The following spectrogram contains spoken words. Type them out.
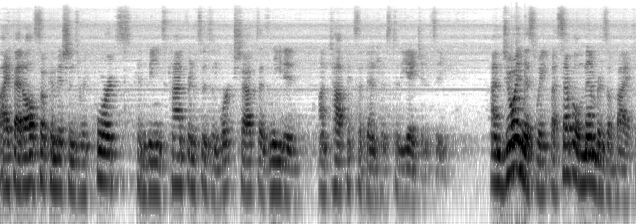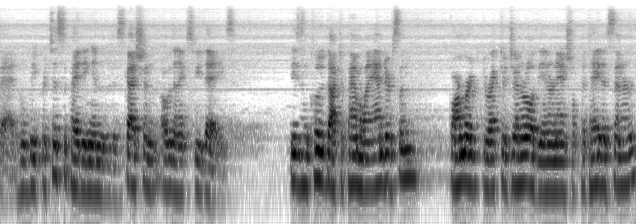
BIFAD also commissions reports, convenes conferences and workshops as needed on topics of interest to the agency. I'm joined this week by several members of BIFAD who will be participating in the discussion over the next few days. These include Dr. Pamela Anderson, former Director General of the International Potato Center,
